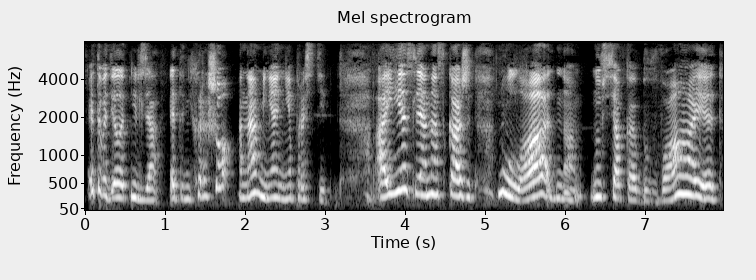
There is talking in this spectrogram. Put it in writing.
этого делать нельзя. Это нехорошо, она меня не простит. А если она скажет, ну ладно, ну всякое бывает,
